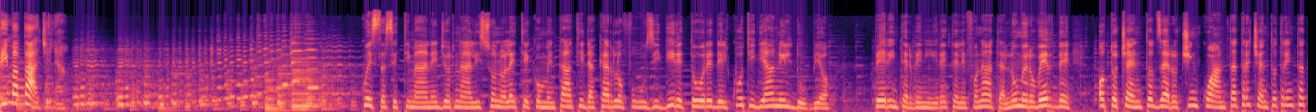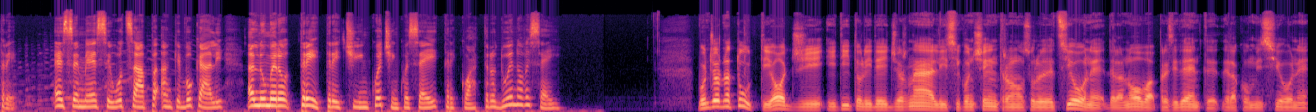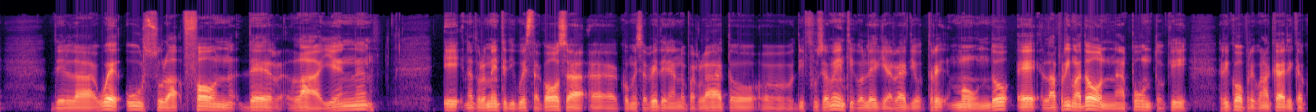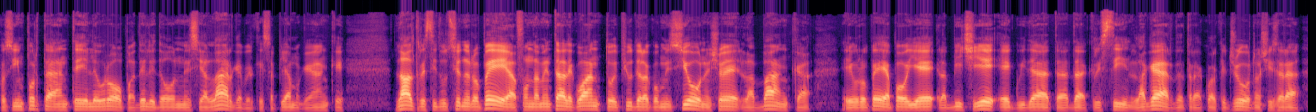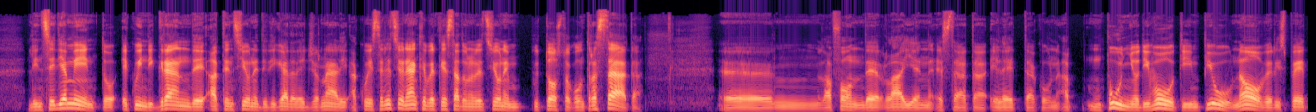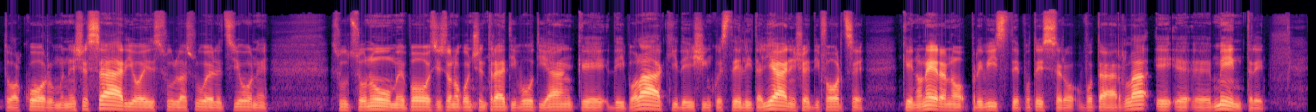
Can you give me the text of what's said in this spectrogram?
prima pagina. Questa settimana i giornali sono letti e commentati da Carlo Fusi, direttore del quotidiano Il Dubbio. Per intervenire telefonate al numero verde 800 050 333. Sms WhatsApp anche vocali al numero 335 56 34 296. Buongiorno a tutti, oggi i titoli dei giornali si concentrano sull'elezione della nuova Presidente della Commissione della UE, Ursula von der Leyen, e naturalmente di questa cosa, eh, come sapete, ne hanno parlato oh, diffusamente i colleghi a Radio 3 Mondo, è la prima donna appunto che ricopre una carica così importante e l'Europa delle donne si allarga perché sappiamo che anche l'altra istituzione europea, fondamentale quanto e più della Commissione, cioè la Banca Europea, poi è la BCE, è guidata da Christine Lagarde, tra qualche giorno ci sarà l'insediamento e quindi grande attenzione dedicata dai giornali a questa elezione, anche perché è stata un'elezione piuttosto contrastata. Eh, la von der Leyen è stata eletta con un pugno di voti in più, 9 rispetto al quorum necessario e sulla sua elezione, sul suo nome, poi si sono concentrati i voti anche dei polacchi, dei 5 Stelle italiani, cioè di forze che non erano previste potessero votarla, e, eh, eh mentre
